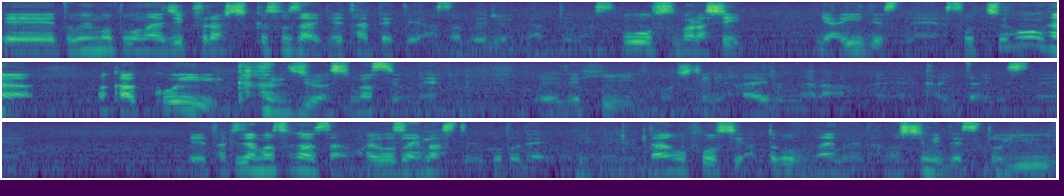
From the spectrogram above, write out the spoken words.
えー、ドメモと同じプラスチック素材で立てて遊べるようになっています。おお、素晴らしい。いや、いいですね。そっちの方が、まあ、かっこいい感じはしますよね。えー、ぜひ、もし手に入るなら、えー、買いたいですね。え、滝沢正和さん、おはようございます。ということで、え、ダウンフォースやったことないので楽しみですという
